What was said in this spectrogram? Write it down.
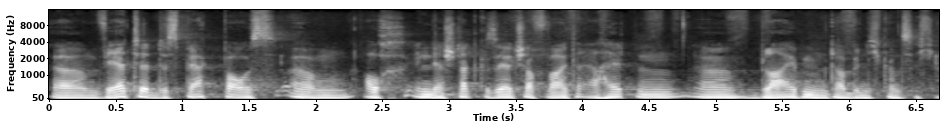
äh, Werte des Bergbaus ähm, auch in der Stadtgesellschaft weiter erhalten bleiben, da bin ich ganz sicher.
